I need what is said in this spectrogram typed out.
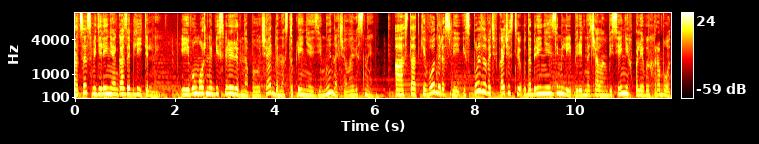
Процесс выделения газа длительный, и его можно беспрерывно получать до наступления зимы, начала весны. А остатки водорослей использовать в качестве удобрения земли перед началом весенних полевых работ.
